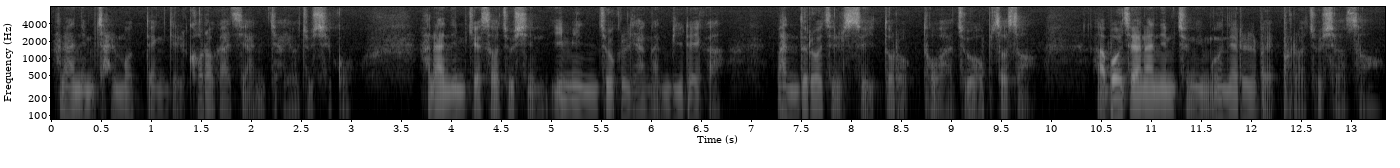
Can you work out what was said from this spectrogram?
하나님 잘못된 길 걸어가지 않게 하여 주시고 하나님께서 주신 이 민족을 향한 미래가 만들어질 수 있도록 도와주옵소서. 아버지 하나님 주님 은혜를 베풀어 주셔서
